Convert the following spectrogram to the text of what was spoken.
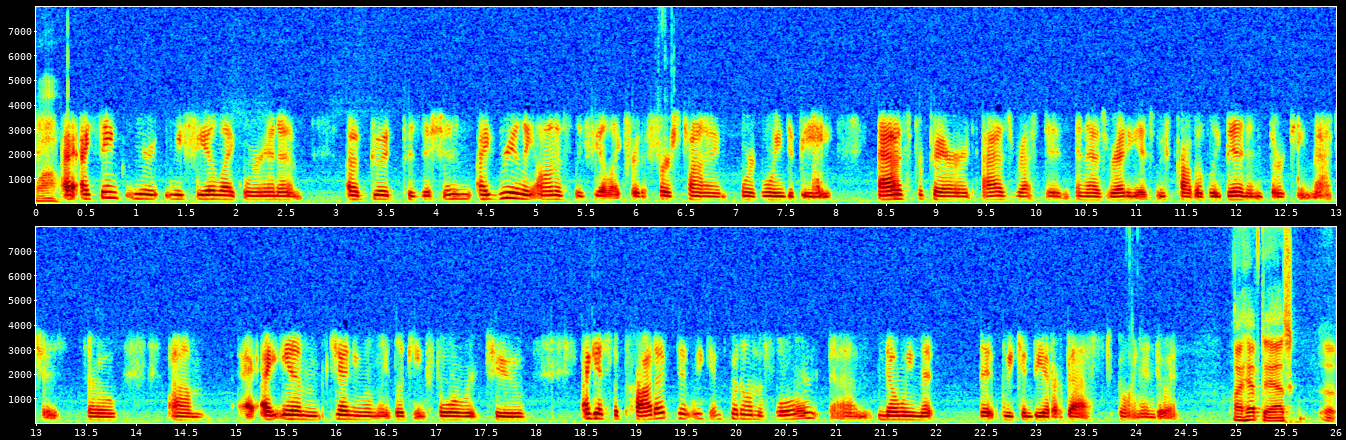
wow. I, I think we we feel like we're in a a good position. I really, honestly feel like for the first time we're going to be as prepared, as rested, and as ready as we've probably been in 13 matches. So um, I, I am genuinely looking forward to I guess the product that we can put on the floor, um, knowing that that we can be at our best going into it. I have to ask, uh,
